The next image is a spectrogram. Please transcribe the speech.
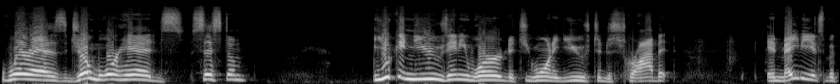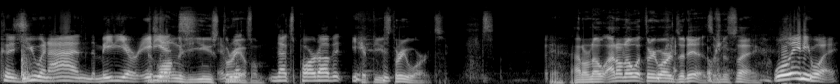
Whereas Joe Moorhead's system, you can use any word that you want to use to describe it. And maybe it's because you and I and the media are idiots. As long as you use three of them. That's part of it. You have to use three words. Yeah, I don't know. I don't know what three words it is. I'm just saying. Well, anyway,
